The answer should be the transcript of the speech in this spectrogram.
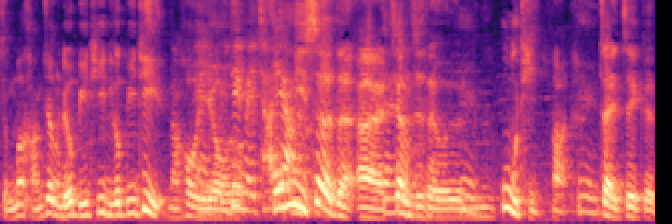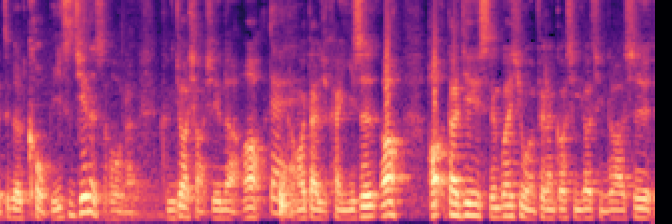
怎么好像流鼻涕流鼻涕，然后有蜂蜜色的呃这样子的物体啊，在这个这个口鼻之间的时候呢，可能就要小心了啊，对，赶快带去看医生啊。好，但今天时间关系，我们非常高兴邀请到的是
